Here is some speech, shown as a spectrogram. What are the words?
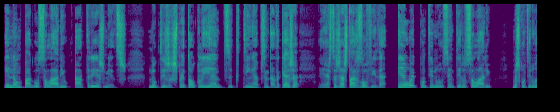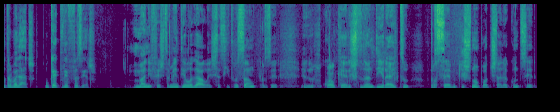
e não me pagou o salário há três meses. No que diz respeito ao cliente que tinha apresentado a queixa, esta já está resolvida. Eu é que continuo sem ter o salário, mas continuo a trabalhar. O que é que devo fazer? Manifestamente ilegal esta situação. Quer dizer, qualquer estudante de direito percebe que isto não pode estar a acontecer.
